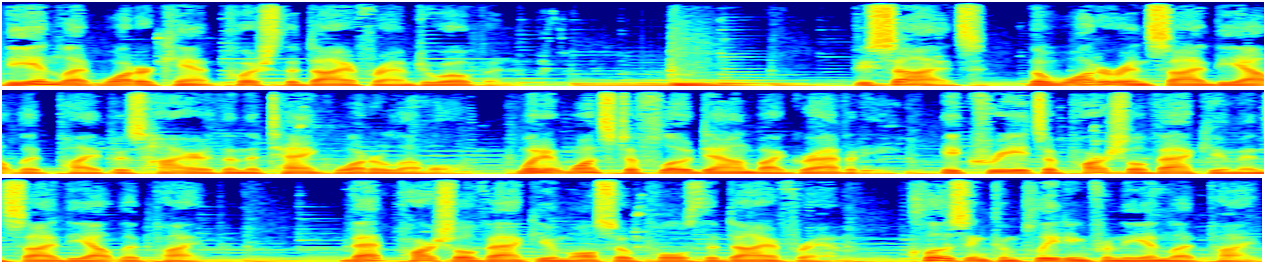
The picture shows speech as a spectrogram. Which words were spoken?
the inlet water can't push the diaphragm to open. Besides, the water inside the outlet pipe is higher than the tank water level. When it wants to flow down by gravity, it creates a partial vacuum inside the outlet pipe. That partial vacuum also pulls the diaphragm, closing completing from the inlet pipe.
